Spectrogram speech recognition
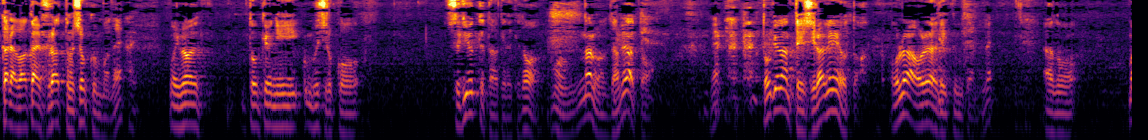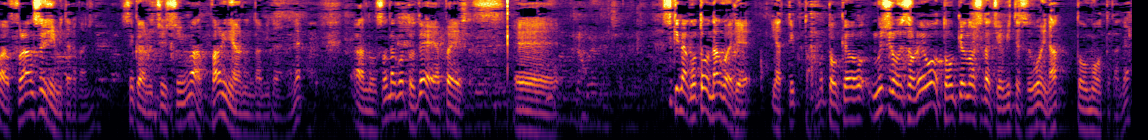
から若いフラットの諸君もね、もう今、東京にむしろこう、すり寄ってたわけだけど、もう、なのダメだと。ね。東京なんて知らねえよと。俺らは俺らで行くみたいなね。あの、まあ、フランス人みたいな感じで世界の中心はパリにあるんだみたいなねあのそんなことでやっぱり、えー好きなことを名古屋でやっていくともう東京むしろそれを東京の人たちが見てすごいなと思うとかね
